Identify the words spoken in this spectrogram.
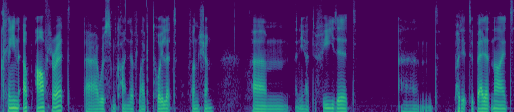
clean up after it uh, with some kind of like toilet function. Um, and you had to feed it and put it to bed at night.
